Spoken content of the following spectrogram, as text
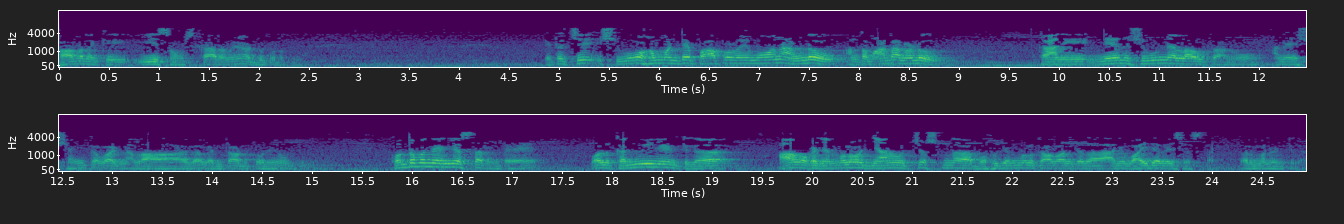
భావనకి ఈ సంస్కారమే అడ్డుపడుతుంది. ఇటొచ్చి శివోహం అంటే పాపమేమో అని అండవు అంత మాట అనడు. కానీ నేను శివుణ్ణి ఎలా అవుతాను అనే శంక వాడిని అలాగా వెంటాడుతూనే ఉంటుంది. కొంతమంది ఏం చేస్తారంటే వాళ్ళు కన్వీనియంట్గా ఆ ఒక జన్మలో జ్ఞానం వచ్చేస్తుందా? బహుజన్మలు కావాలి కదా అని వాయిదా వేసేస్తారు పర్మనెంట్గా.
